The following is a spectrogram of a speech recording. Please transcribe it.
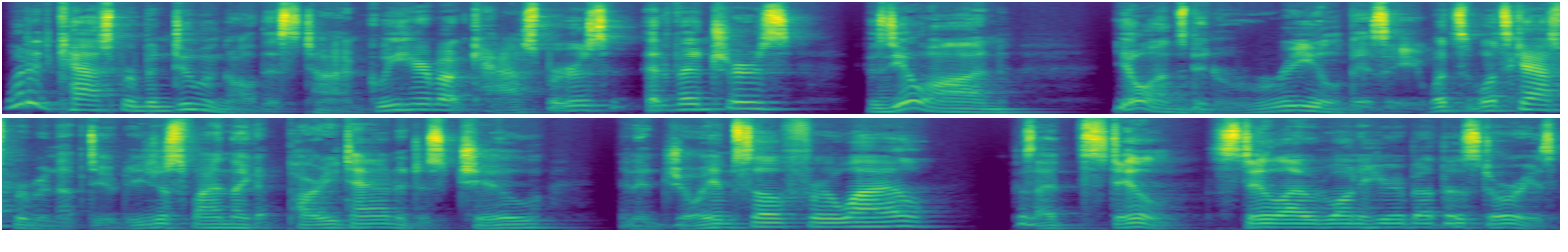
What had Caspar been doing all this time? Can we hear about Caspar's adventures? Because Johann, Johann's been real busy. What's what's Caspar been up to? Did he just find like a party town and just chill and enjoy himself for a while? Because I still, still, I would want to hear about those stories.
